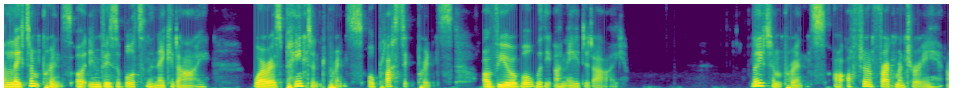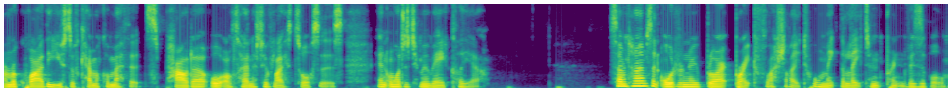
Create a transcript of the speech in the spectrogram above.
And latent prints are invisible to the naked eye, whereas patent prints or plastic prints are viewable with the unaided eye. Latent prints are often fragmentary and require the use of chemical methods, powder, or alternative light sources in order to be made clear. Sometimes an ordinary bright, bright flashlight will make the latent print visible.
